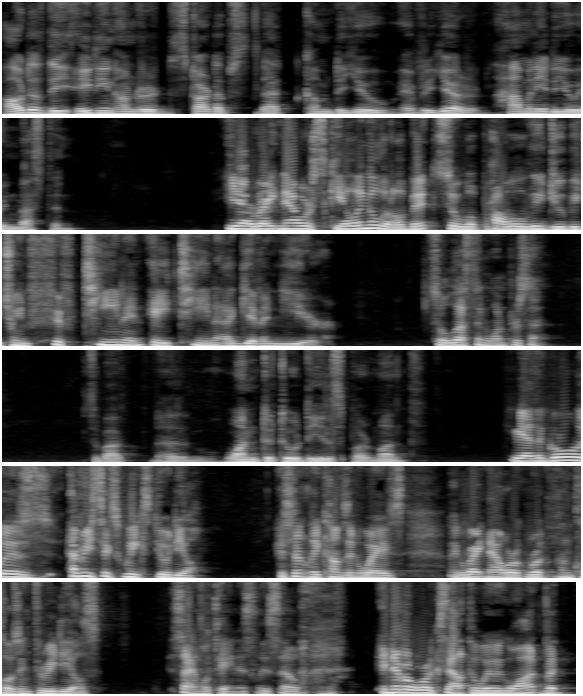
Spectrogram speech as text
out of the 1800 startups that come to you every year, how many do you invest in? Yeah, right now we're scaling a little bit. So we'll probably do between 15 and 18 a given year. So less than 1%. It's about uh, one to two deals per month. Yeah, the goal is every six weeks do a deal. It certainly comes in waves. Like right now, we're working on closing three deals simultaneously. So it never works out the way we want, but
